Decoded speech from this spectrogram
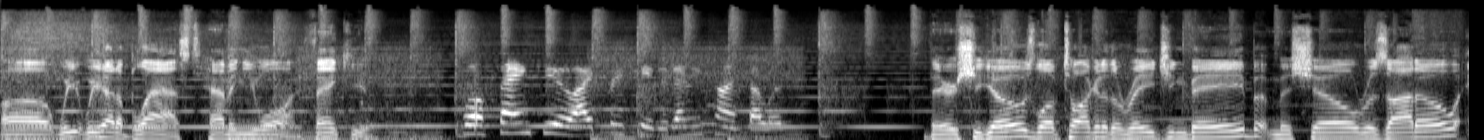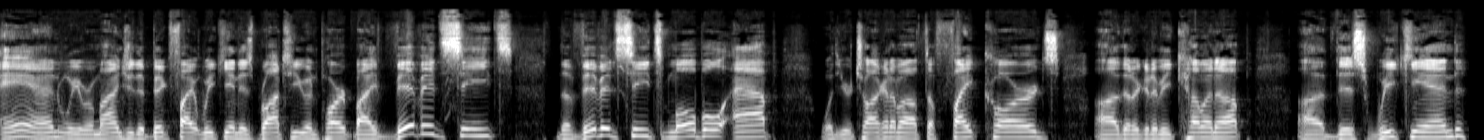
Uh, we, we had a blast having you on. Thank you. Well, thank you. I appreciate it. Anytime, fellas. There she goes. Love talking to the Raging Babe, Michelle Rosado. And we remind you that Big Fight Weekend is brought to you in part by Vivid Seats, the Vivid Seats mobile app. Whether you're talking about the fight cards uh, that are going to be coming up uh, this weekend,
